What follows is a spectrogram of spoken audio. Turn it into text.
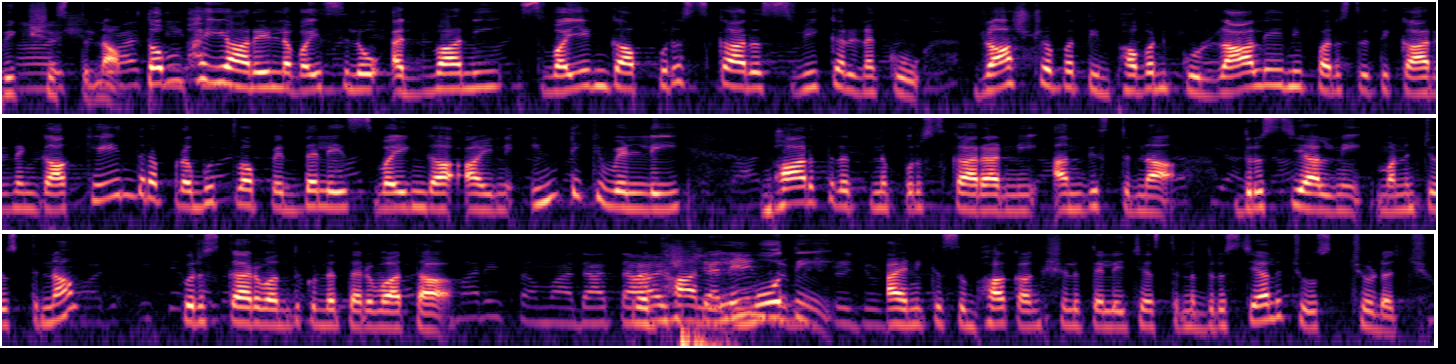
వీక్షిస్తున్నాం. తొంభై ఆరేళ్ళ వయసులో అద్వానీ స్వయంగా పురస్కార స్వీకరణకు రాష్ట్రపతి భవన్కు రాలేని పరిస్థితి కారణంగా కేంద్ర ప్రభుత్వ పెద్దలే స్వయంగా ఆయన ఇంటికి వెళ్ళి భారతరత్న పురస్కారాన్ని అందిస్తున్న దృశ్యాల్ని మనం చూస్తున్నాం. పురస్కారం అందుకున్న తర్వాత ప్రధాని మోదీ ఆయనకి శుభాకాంక్షలు తెలియజేస్తున్న దృశ్యాలు చూ చూడొచ్చు.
